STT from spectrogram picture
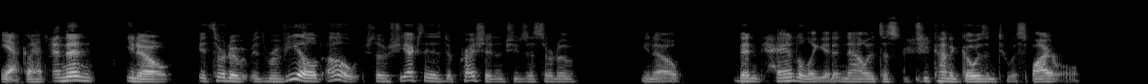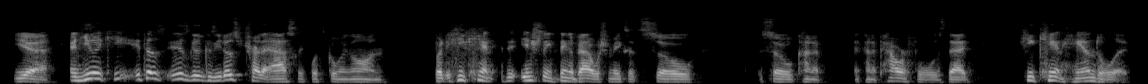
yeah, go ahead. and then you know, it sort of is revealed. Oh, so she actually has depression, and she's just sort of, you know, been handling it, and now it's just she kind of goes into a spiral. Yeah, and he like he it does it is good because he does try to ask like what's going on, but he can't. The interesting thing about it, which makes it so so kind of kind of powerful, is that he can't handle it.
